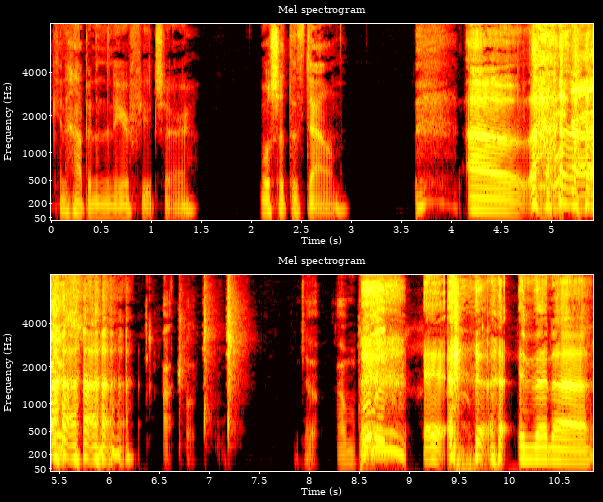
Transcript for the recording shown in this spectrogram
can happen in the near future. We'll shut this down. Uh, Yeah, I'm pulling. and then uh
